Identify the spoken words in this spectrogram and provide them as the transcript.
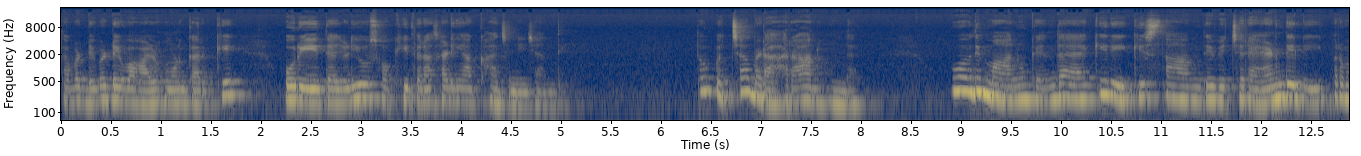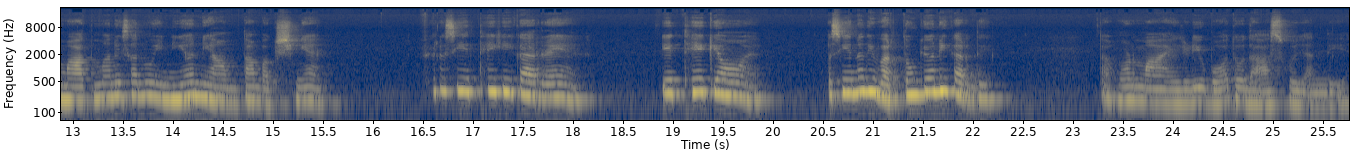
ਤਾਂ ਵੱਡੇ ਵੱਡੇ ਵਾਲ ਹੋਣ ਕਰਕੇ ਉਹ ਰੇਤ ਹੈ ਜਿਹੜੀ ਉਹ ਸੌਖੀ ਤਰ੍ਹਾਂ ਸਾਡੀਆਂ ਅੱਖਾਂ 'ਚ ਨਹੀਂ ਜਾਂਦੀ। ਤਾਂ ਉਹ ਬੱਚਾ ਬੜਾ ਹੈਰਾਨ ਹੁੰਦਾ। ਹੈ ਉਹ ਆਪਦੀ ਮਾਂ ਨੂੰ ਕਹਿੰਦਾ ਹੈ ਕਿ ਰੇਗਿਸਤਾਨ ਦੇ ਵਿੱਚ ਰਹਿਣ ਦੇ ਲਈ ਪਰਮਾਤਮਾ ਨੇ ਸਾਨੂੰ ਇੰਨੀਆਂ ਨਿਆਮਤਾਂ ਬਖਸ਼ੀਆਂ ਫਿਰ ਅਸੀਂ ਇੱਥੇ ਕੀ ਕਰ ਰਹੇ ਹਾਂ? ਇੱਥੇ ਕਿਉਂ ਹੈ? ਅਸੀਂ ਇਹਨਾਂ ਦੀ ਵਰਤੋਂ ਕਿਉਂ ਨਹੀਂ ਕਰਦੇ? ਤਾਂ ਹੁਣ ਮਾਂ ਹੈ ਜਿਹੜੀ, ਉਹ ਬਹੁਤ ਉਦਾਸ ਹੋ ਜਾਂਦੀ ਹੈ।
